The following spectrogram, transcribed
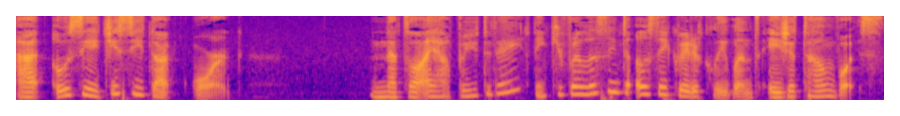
at ocagc.org. And that's all I have for you today. Thank you for listening to OCA Greater Cleveland's Asia Town Voice.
